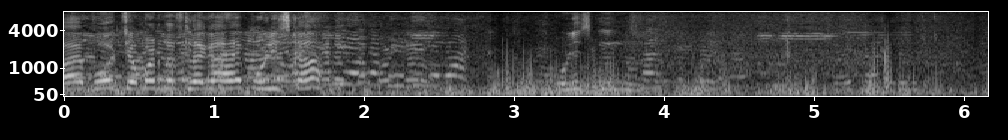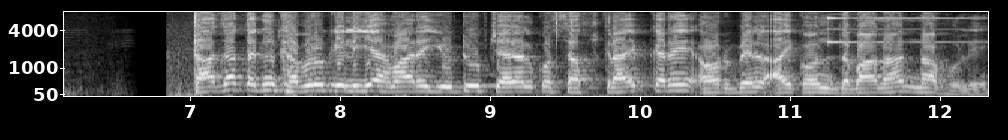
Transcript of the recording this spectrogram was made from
भाई, बहुत ज़बरदस्त लगा है पुलिस का। पुलिस ताज़ा तरीन खबरों के लिए हमारे YouTube चैनल को सब्सक्राइब करें और बेल आइकॉन दबाना ना भूलें।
